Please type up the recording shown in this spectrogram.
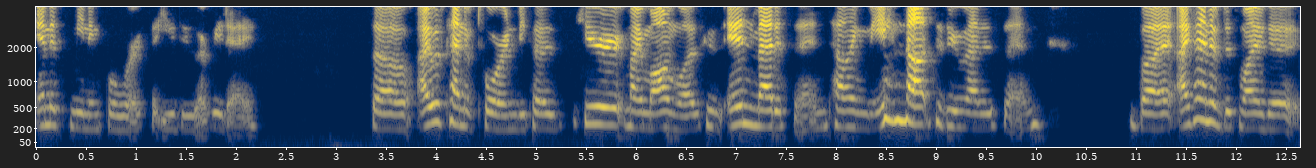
And it's meaningful work that you do every day. So I was kind of torn because here my mom was, who's in medicine, telling me not to do medicine. But I kind of just wanted to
